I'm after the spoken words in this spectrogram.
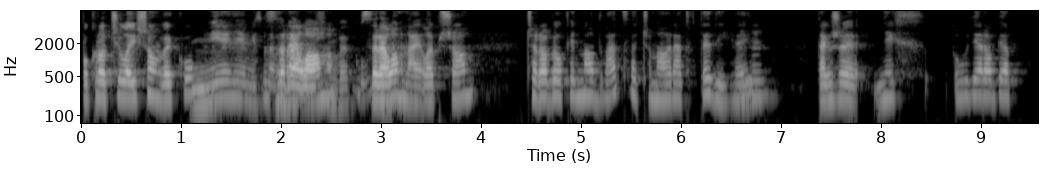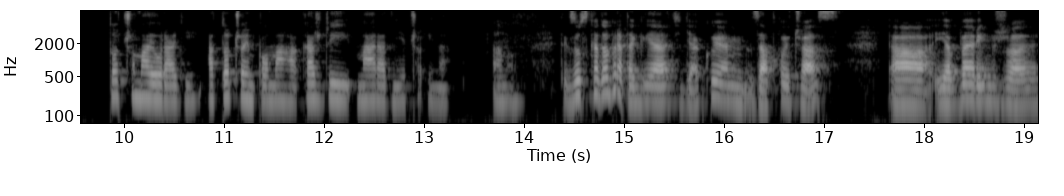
pokročilejšom veku. Nie, nie, my sme zrelom, v najlepšom veku. Zrelom, najlepšom. Čo robil, keď mal 20, čo mal rád vtedy, hej? Mm-hmm. Takže nech ľudia robia to, čo majú radi a to, čo im pomáha. Každý má rád niečo iné. Áno. Tak Zuzka, dobrá, tak ja ti ďakujem za tvoj čas. A ja verím, že e,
